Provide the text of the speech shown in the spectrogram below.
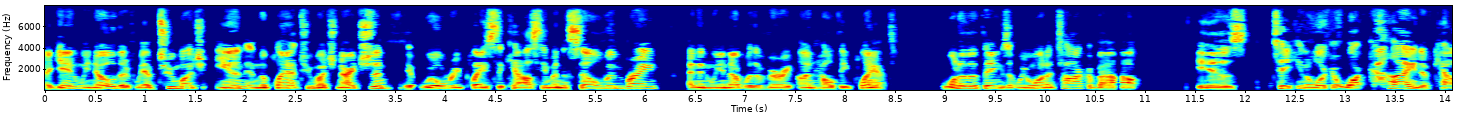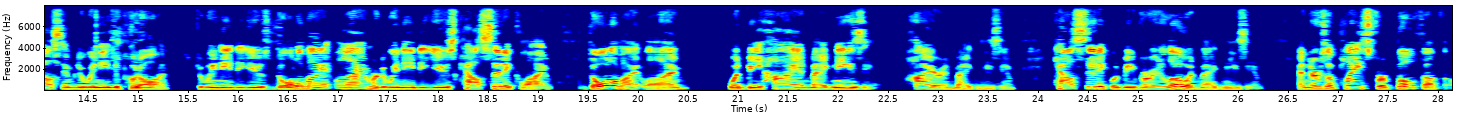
Again, we know that if we have too much N in the plant, too much nitrogen, it will replace the calcium in the cell membrane, and then we end up with a very unhealthy plant. One of the things that we want to talk about is taking a look at what kind of calcium do we need to put on. Do we need to use dolomite lime or do we need to use calcitic lime? Dolomite lime would be high in magnesium, higher in magnesium. Calcitic would be very low in magnesium. And there's a place for both of them.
